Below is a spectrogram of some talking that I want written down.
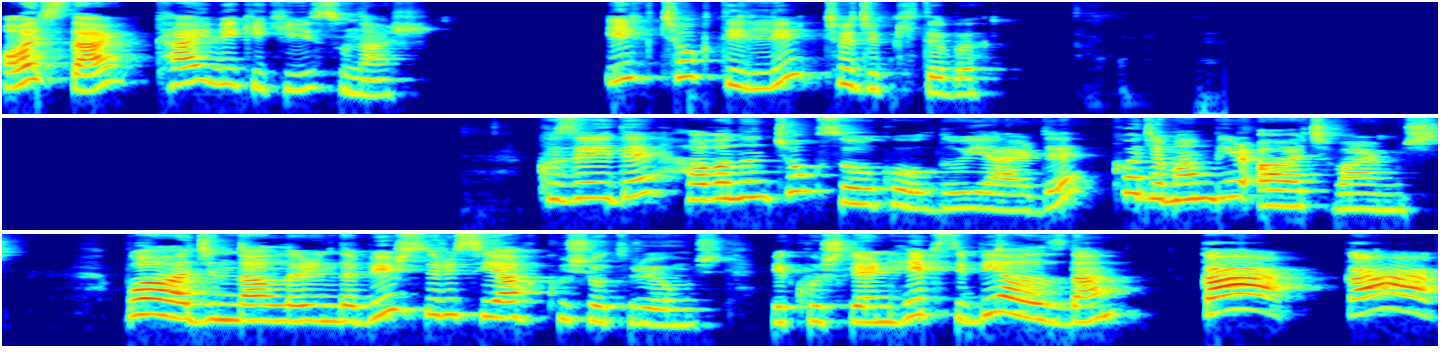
Oyster, Kay ve Kiki'yi sunar. İlk çok dilli çocuk kitabı. Kuzeyde havanın çok soğuk olduğu yerde kocaman bir ağaç varmış. Bu ağacın dallarında bir sürü siyah kuş oturuyormuş ve kuşların hepsi bir ağızdan gak gak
